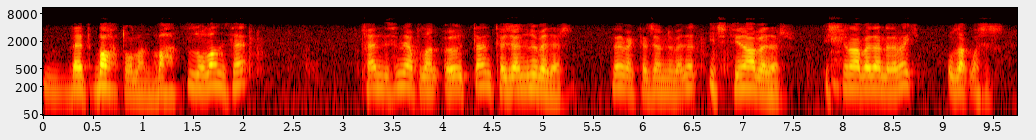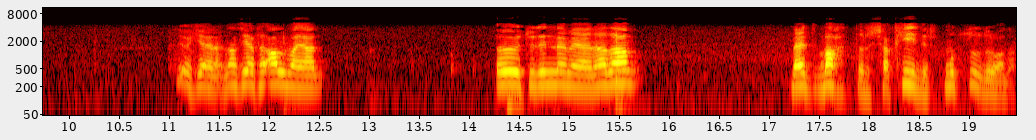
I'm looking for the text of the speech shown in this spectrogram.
bedbaht olan, bahtsız olan ise kendisine yapılan öğütten tecennüb eder. Ne demek tecennüb eder? İçtinab eder. İçtinab eder ne demek? Uzaklaşır. Diyor ki yani nasihatı almayan, öğütü dinlemeyen adam bedbahttır, şakidir, mutsuzdur o adam.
